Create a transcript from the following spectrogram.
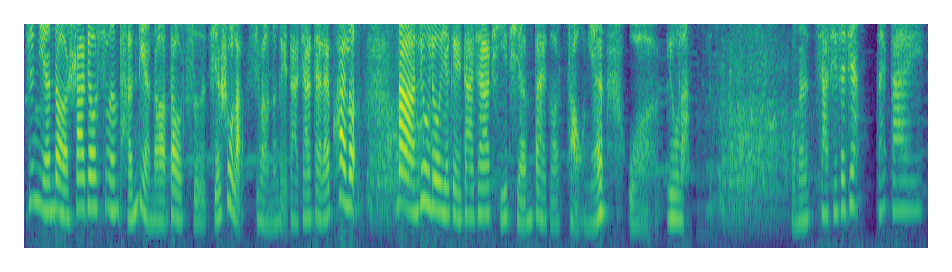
今年的沙雕新闻盘点呢，到此结束了，希望能给大家带来快乐。那六六也给大家提前拜个早年，我溜了。我们下期再见，拜拜。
